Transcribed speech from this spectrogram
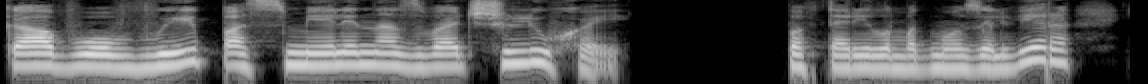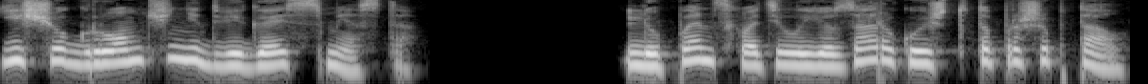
«Кого вы посмели назвать шлюхой?» — повторила мадемуазель Вера, еще громче, не двигаясь с места. Люпен схватил ее за руку и что-то прошептал.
